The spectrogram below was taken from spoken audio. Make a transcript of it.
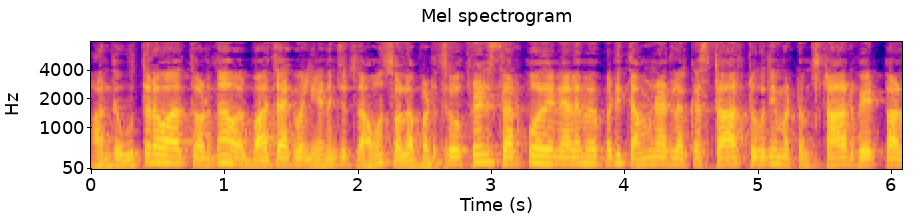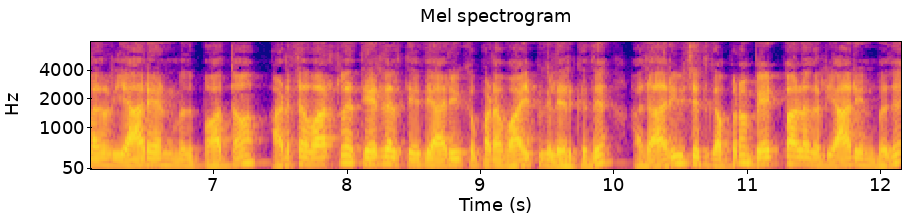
அந்த உத்தரவாதத்தோடு தான் அவர் பாஜகவில் இணைஞ்சிட்டதாகவும் சொல்லப்படுது. ஸோ ஃப்ரெண்ட்ஸ் தற்போதைய நிலைமைப்படி தமிழ்நாட்டில் இருக்க ஸ்டார் தொகுதி மற்றும் ஸ்டார் வேட்பாளர்கள் யார் யார் என்பது பார்த்தோம். அடுத்த வாரத்தில் தேர்தல் தேதி அறிவிக்கப்பட வாய்ப்புகள் இருக்குது. அது அறிவித்ததுக்கப்புறம் வேட்பாளர்கள் யார் என்பது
